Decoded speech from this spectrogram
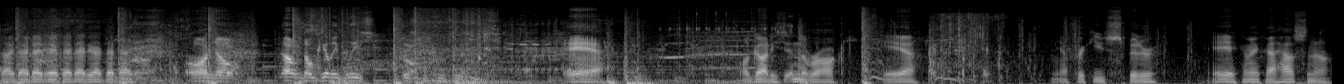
Die, die, die, die, die, die, die, die, die. Oh no! No, don't kill me, please. Please, please. Yeah. Oh god, he's in the rock. Yeah. Yeah, frick you, spitter. Hey, I can make a house now.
